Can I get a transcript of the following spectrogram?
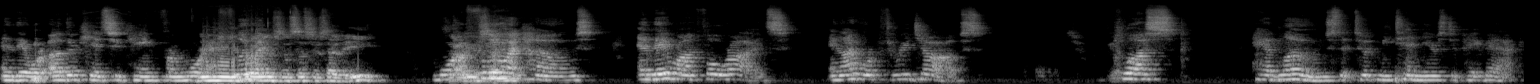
And there were other kids who came from more you and your affluent, brothers and sisters had to eat. more Is that what you're saying? affluent homes, and they were on full rides. And I worked three jobs, plus had loans that took me ten years to pay back.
